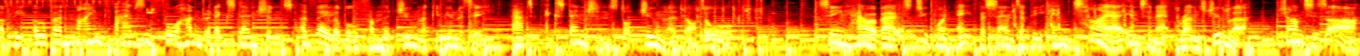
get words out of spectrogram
of the over 9,400 extensions available from the Joomla community at extensions.joomla.org. Seeing how about 2.8% of the entire internet runs Joomla, chances are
